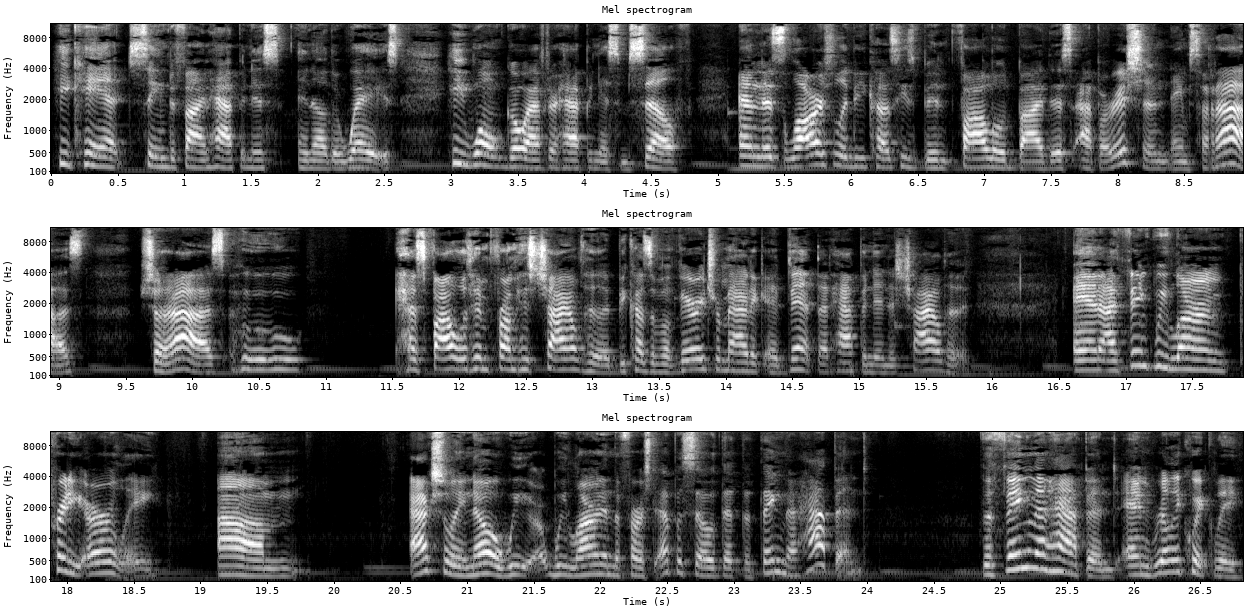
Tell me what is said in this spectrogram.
he can't seem to find happiness in other ways. He won't go after happiness himself. And it's largely because he's been followed by this apparition named Saraz, Sharaz, who has followed him from his childhood because of a very traumatic event that happened in his childhood. And I think we learn pretty early. Um, actually, no, we we learned in the first episode that the thing that happened, the thing that happened, and really quickly,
